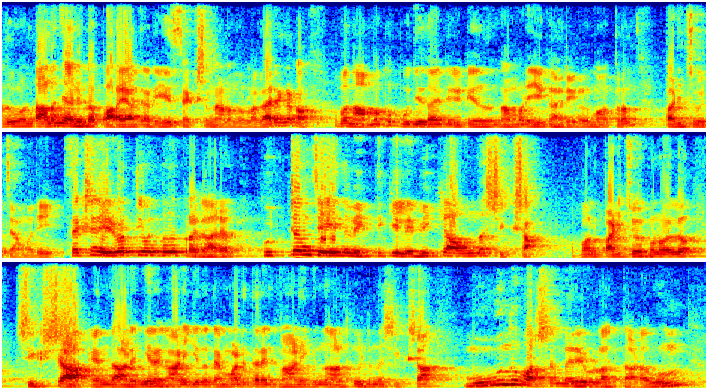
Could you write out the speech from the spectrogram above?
അതുകൊണ്ടാണ് ഞാനിവിടെ പറയാത്തത് ഏത് സെക്ഷൻ ആണെന്നുള്ള കാര്യം കേട്ടോ. അപ്പോൾ നമുക്ക് പുതിയതായിട്ട് കിട്ടിയത് നമ്മുടെ ഈ കാര്യങ്ങൾ മാത്രം പഠിച്ചു വെച്ചാൽ മതി. സെക്ഷൻ എഴുപത്തി ഒൻപത് പ്രകാരം കുറ്റം ചെയ്യുന്ന വ്യക്തിക്ക് ലഭിക്കാവുന്ന ശിക്ഷ. അപ്പോൾ പഠിച്ചു വെക്കണമല്ലോ. ശിക്ഷ എന്താണ്? ഇങ്ങനെ കാണിക്കുന്ന തെമ്മാടിത്തരം കാണിക്കുന്ന ആൾക്ക് കിട്ടുന്ന ശിക്ഷ മൂന്ന് വർഷം വരെയുള്ള തടവും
